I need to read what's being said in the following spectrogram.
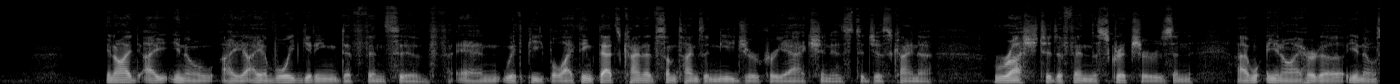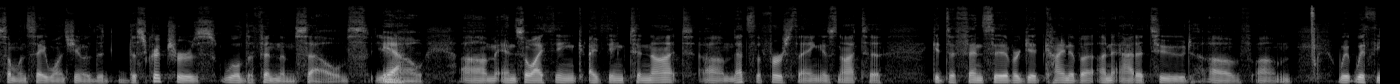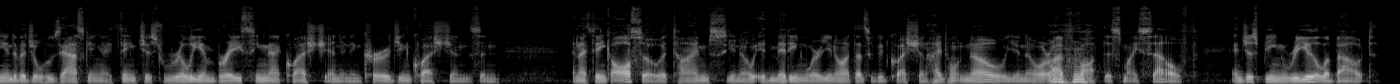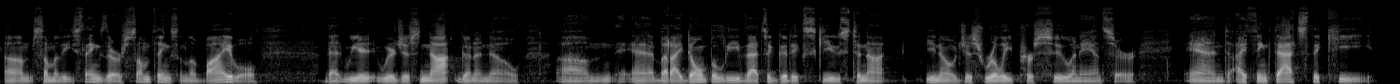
you know, I, I you know, I, I, avoid getting defensive and with people. I think that's kind of sometimes a knee jerk reaction is to just kind of rush to defend the scriptures and I, you know, I heard a, you know, someone say once, you know, the, the scriptures will defend themselves, you yeah. know, um, and so I think, I think to not, um, that's the first thing is not to get defensive or get kind of a, an attitude of um, with, with, the individual who's asking. I think just really embracing that question and encouraging questions and. And I think also at times, you know, admitting where, you know what, that's a good question. I don't know, you know, or mm-hmm. I've thought this myself and just being real about um, some of these things. There are some things in the Bible that we we're just not going to know, um, and, but I don't believe that's a good excuse to not you know just really pursue an answer. And I think that's the key.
